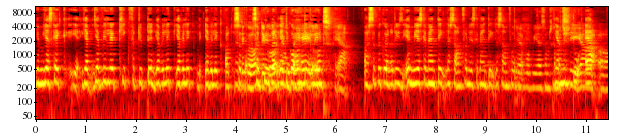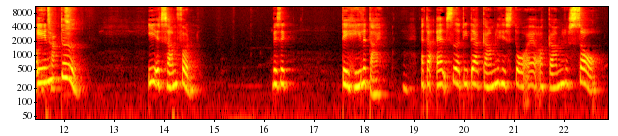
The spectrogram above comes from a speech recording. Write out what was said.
jamen jeg skal ikke, jeg, jeg vil ikke kigge for dybt ind, jeg vil ikke, jeg vil ikke, jeg vil ikke, og så, ja, det går, så bygger, det går, ja, det går, det går ondt. Ja. Og så begynder de, jamen jeg skal være en del af samfundet, jeg skal være en del af samfundet. Ja, hvor vi alle sammen skal jamen, du er og intet takt. i et samfund, hvis ikke det er hele dig. At der altid er de der gamle historier og gamle sår,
